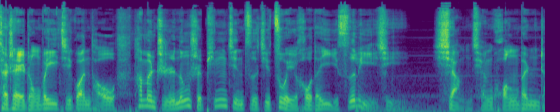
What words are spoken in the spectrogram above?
在这种危急关头，他们只能是拼尽自己最后的一丝力气向前狂奔着。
